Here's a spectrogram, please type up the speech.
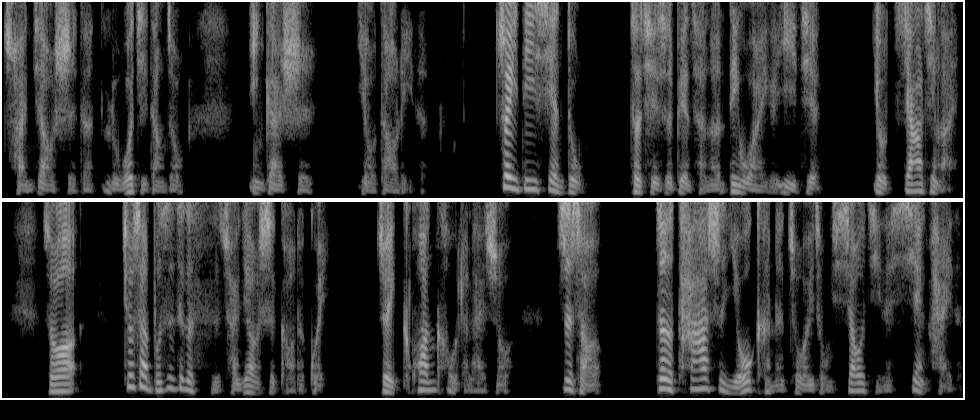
传教士的逻辑当中。应该是有道理的。最低限度，这其实变成了另外一个意见，又加进来，说就算不是这个死传教士搞的鬼，最宽厚的来说，至少这他是有可能作为一种消极的陷害的。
